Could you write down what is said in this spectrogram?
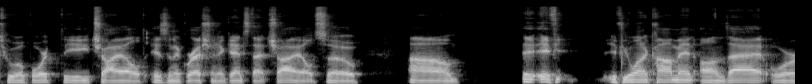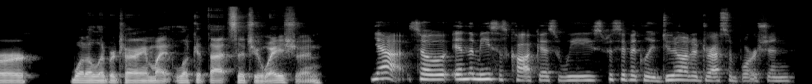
to abort the child is an aggression against that child. So, um, if if you want to comment on that or what a libertarian might look at that situation. Yeah. So in the Mises Caucus, we specifically do not address abortion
